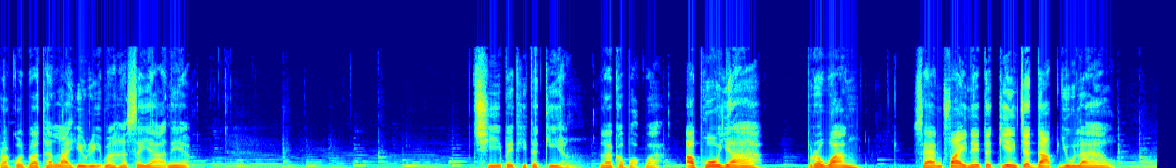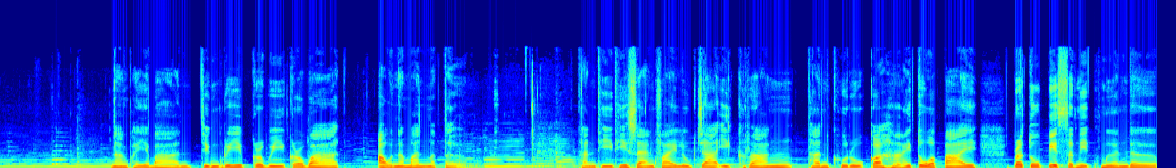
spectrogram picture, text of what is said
ปรากฏว่าท่านลาฮิริมหัสยะเนี่ยชี้ไปที่ตะเกียง แล้วก็บอกว่า อโพยาระวัง แสงไฟในตะเกียงจะดับอยู่แล้ว นางพยาบาลจึงรีบกระวีกระวาดเอาน้ำมันมาเติม ทันทีที่แสงไฟลุกจ้าอีกครั้ง ท่านคุรุก็หายตัวไป ประตูปิดสนิทเหมือนเดิม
